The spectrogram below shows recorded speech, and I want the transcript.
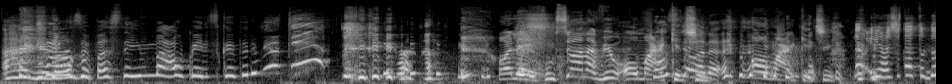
Ai, nossa, eu passei mal com eles cantando. Meu Olha aí, funciona, viu? O marketing. Funciona. O marketing. Não, E hoje tá tudo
